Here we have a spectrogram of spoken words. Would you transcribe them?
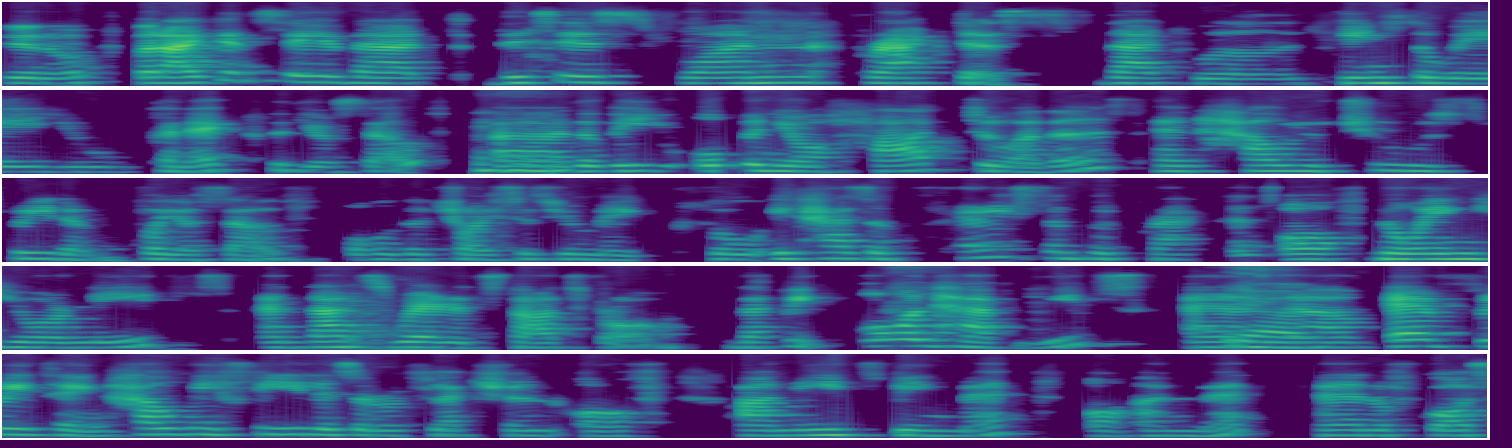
you know. But I can say that this is one practice that will change the way you connect with yourself, uh, mm-hmm. uh, the way you open your heart to others, and how you choose freedom for yourself, all the choices you make. So it has a very simple practice of knowing your needs. And that's where it starts from that we all have needs. And yeah. uh, everything, how we feel, is a reflection of our needs being met or unmet. And of course,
